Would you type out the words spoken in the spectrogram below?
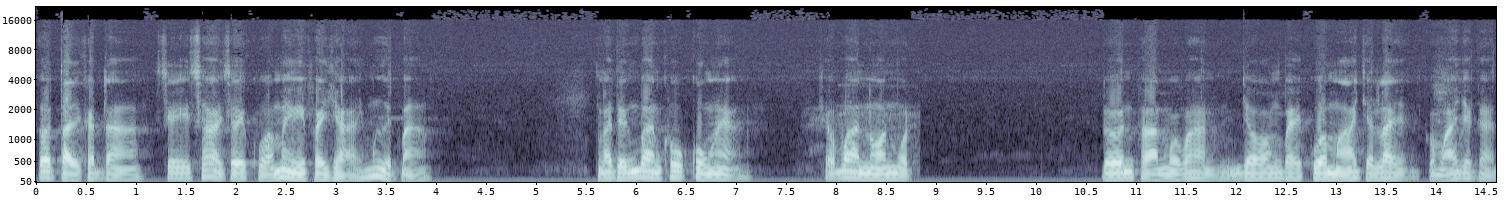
ก็ไต่ขัดาเซช่าเซขวาไม่มีไฟฉายมืดมามาถึงบ้านโคกกงเนี่ยชาวบ้านนอนหมด เดินผ่านหมู่บ้าน ยองไปกลัวหมาจะไล่กลัวหมาจะกัน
